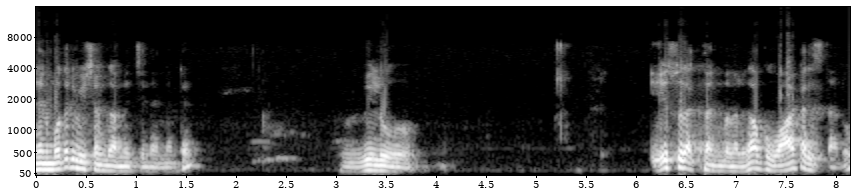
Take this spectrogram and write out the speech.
నేను మొదటి విషయం గమనించింది ఏంటంటే వీళ్ళు ఏసు రక్తాన్ని బదులుగా ఒక వాటర్ ఇస్తారు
